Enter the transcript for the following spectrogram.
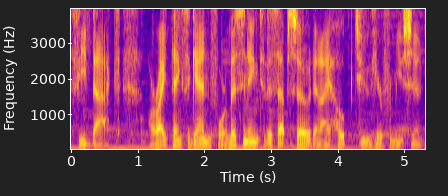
feedback. All right, thanks again for listening to this episode, and I hope to hear from you soon.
